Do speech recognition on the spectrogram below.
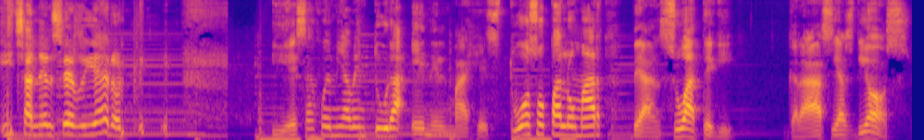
y Chanel se rieron. y esa fue mi aventura en el majestuoso palomar de Anzuategui. Gracias Dios.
